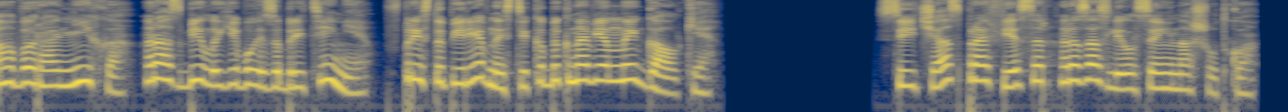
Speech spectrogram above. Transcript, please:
а Ворониха разбила его изобретение в приступе ревности к обыкновенной галке. Сейчас профессор разозлился не на шутку.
